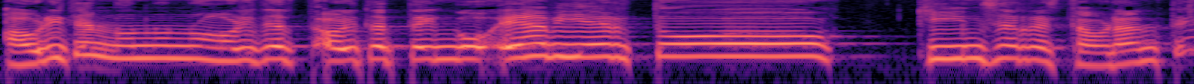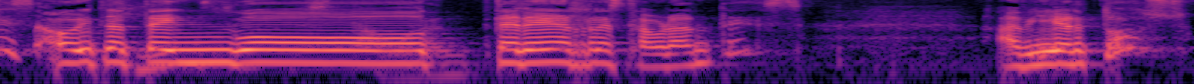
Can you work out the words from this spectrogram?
ahorita no, no, no, ahorita, ahorita tengo, he abierto 15 restaurantes, ahorita tengo tres restaurantes abiertos.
